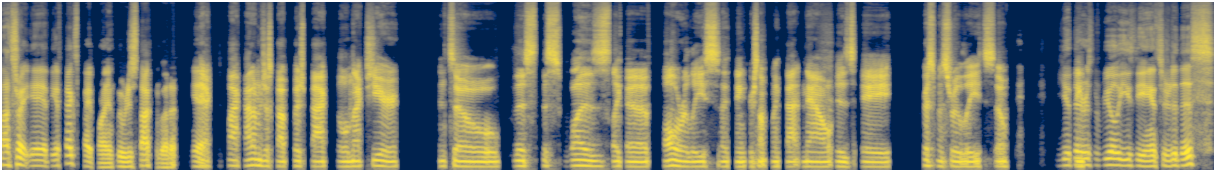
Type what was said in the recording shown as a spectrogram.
Oh, that's right. Yeah, yeah, the effects pipeline. We were just talking about it. Yeah. yeah, Black Adam just got pushed back till next year, and so this this was like a fall release, I think, or something like that. Now is a Christmas release. So You, there's a real easy answer to this.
